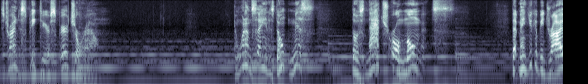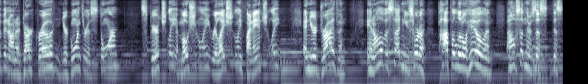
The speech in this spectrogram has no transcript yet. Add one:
It's trying to speak to your spiritual realm. And what I'm saying is don't miss those natural moments that, man, you could be driving on a dark road and you're going through a storm spiritually, emotionally, relationally, financially, and you're driving, and all of a sudden you sort of pop a little hill, and, all of a sudden there's this, this,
